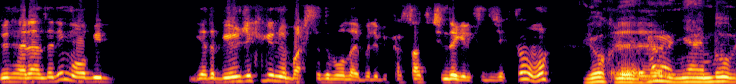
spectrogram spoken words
dün herhalde değil mi o bir ya da bir önceki gün mü başladı bu olay böyle birkaç saat içinde gelişti diyecektim ama. Yok ee, hemen yani bu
